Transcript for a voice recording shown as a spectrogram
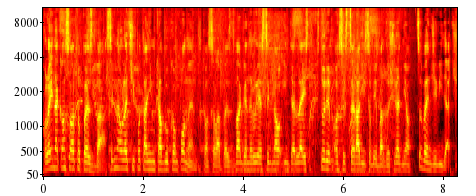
Kolejna konsola to PS2. Sygnał leci po tanim kablu komponent. Konsola PS2 generuje sygnał interlaced, z którym osysce radzi sobie bardzo średnio, co będzie widać.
